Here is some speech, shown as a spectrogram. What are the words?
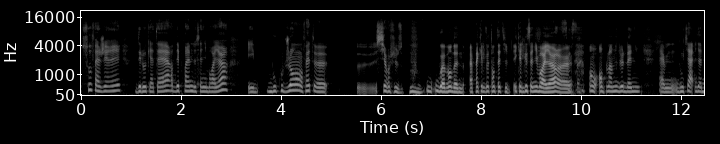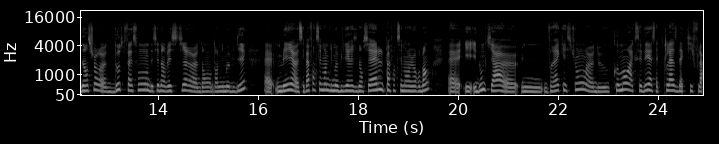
sauf à gérer des locataires, des problèmes de sanibroyeurs. Et beaucoup de gens, en fait, euh, s'y refusent ou, abandonnent après quelques tentatives et quelques sanibroyeurs euh, en, plein milieu de la nuit. Euh, donc il y, a bien sûr d'autres façons d'essayer d'investir dans, l'immobilier, mais c'est pas forcément de l'immobilier résidentiel, pas forcément urbain. Et, et, donc il y a une vraie question de comment accéder à cette classe d'actifs-là.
